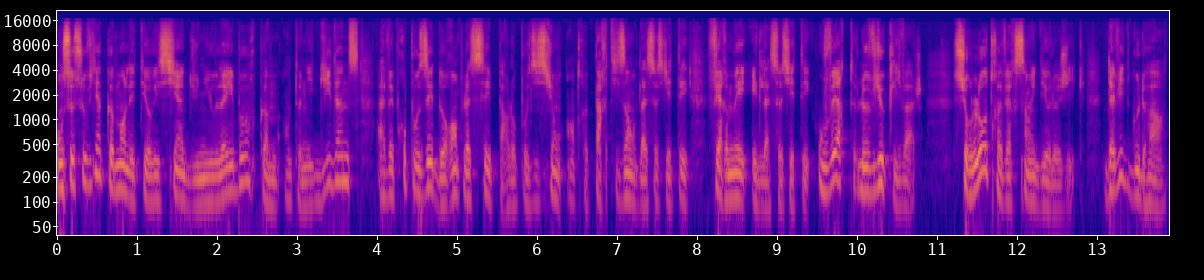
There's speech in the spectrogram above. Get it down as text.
On se souvient comment les théoriciens du New Labour, comme Anthony Giddens, avaient proposé de remplacer par l'opposition entre partisans de la société fermée et de la société ouverte le vieux clivage. Sur l'autre versant idéologique, David Goodhart,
